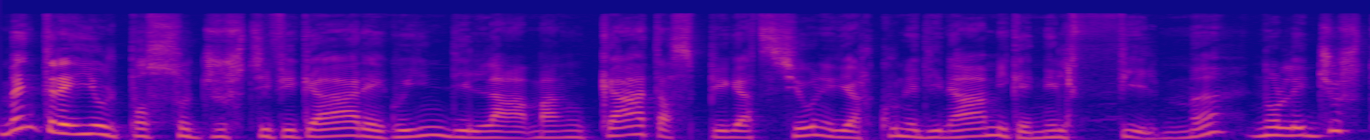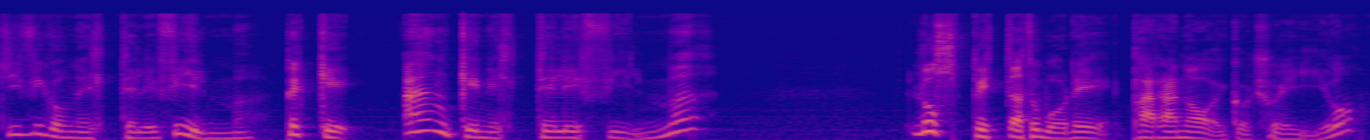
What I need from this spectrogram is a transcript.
Mentre io posso giustificare quindi la mancata spiegazione di alcune dinamiche nel film, non le giustifico nel telefilm, perché anche nel telefilm lo spettatore paranoico, cioè io,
